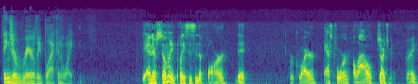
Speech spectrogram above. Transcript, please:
Things are rarely black and white. Yeah, and there's so many places in the FAR that require, ask for, allow judgment, right?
